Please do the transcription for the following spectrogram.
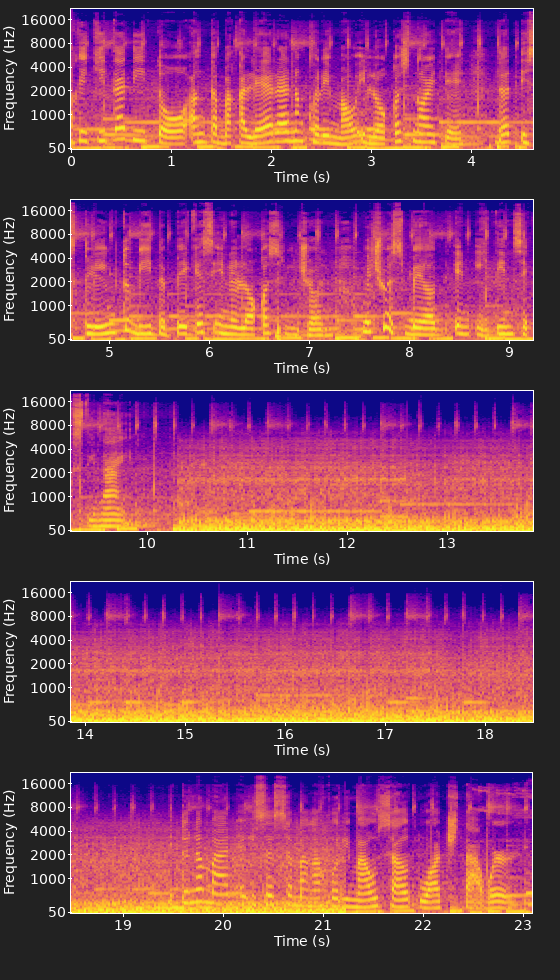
Makikita dito ang tabakalera ng Corimao, Ilocos Norte that is claimed to be the biggest in Ilocos region which was built in 1869. Ito naman ay isa sa mga Corimao South Watchtower.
